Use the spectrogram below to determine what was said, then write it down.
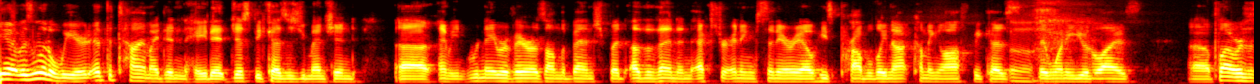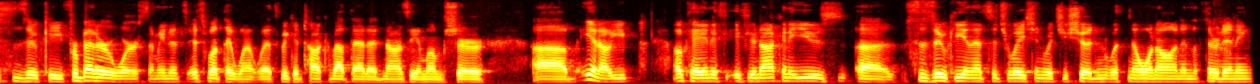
Yeah, it was a little weird at the time. I didn't hate it just because, as you mentioned, uh, I mean, Rene Rivera's on the bench, but other than an extra inning scenario, he's probably not coming off because Ugh. they want to utilize uh, Flowers of Suzuki for better or worse. I mean, it's it's what they went with. We could talk about that ad nauseum, I'm sure. Um, you know, you okay, and if if you're not going to use uh, Suzuki in that situation, which you shouldn't, with no one on in the third inning,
